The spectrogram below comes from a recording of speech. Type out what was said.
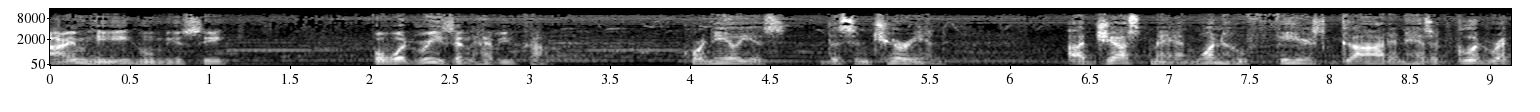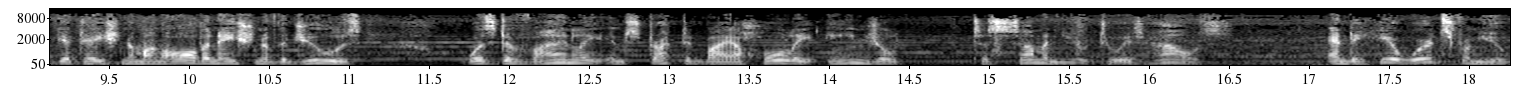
I'm he whom you seek. For what reason have you come? Cornelius, the centurion, a just man, one who fears God and has a good reputation among all the nation of the Jews, was divinely instructed by a holy angel to summon you to his house and to hear words from you.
